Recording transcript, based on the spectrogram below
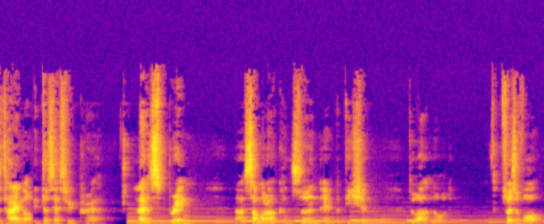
The time of intercessory prayer. Let us bring uh, some of our concern and petition to our Lord. First of all,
